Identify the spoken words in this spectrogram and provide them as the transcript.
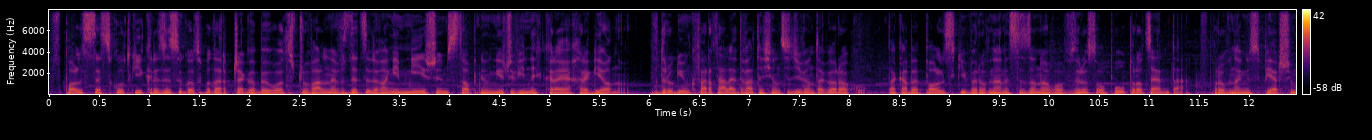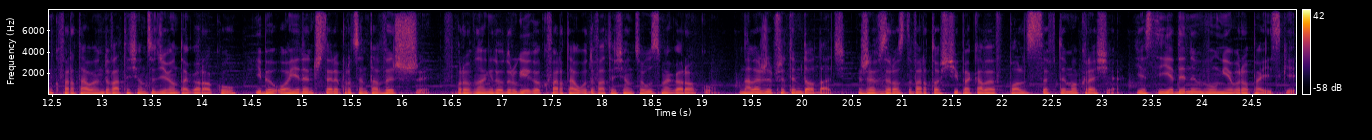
W Polsce skutki kryzysu gospodarczego były odczuwalne w zdecydowanie mniejszym stopniu niż w innych krajach regionu. W drugim kwartale 2009 roku PKB Polski wyrównany sezonowo wzrósł o 0,5% w porównaniu z pierwszym kwartałem 2009 roku i był o 1,4% wyższy w porównaniu do drugiego kwartału 2008 roku. Należy przy tym dodać, że wzrost wartości PKB w Polsce w tym okresie jest jedynym w Unii Europejskiej.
